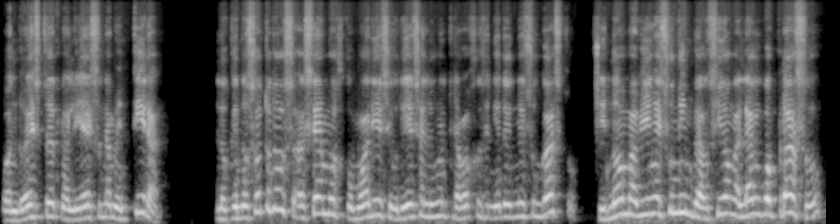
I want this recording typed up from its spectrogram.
cuando esto en realidad es una mentira. Lo que nosotros hacemos como área de seguridad y salud en el trabajo, señores, no es un gasto, sino más bien es una inversión a largo plazo.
